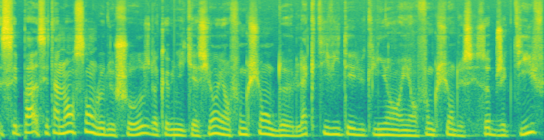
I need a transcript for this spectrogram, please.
c'est un ensemble de choses, la communication, et en fonction de l'activité du client et en fonction de ses objectifs,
